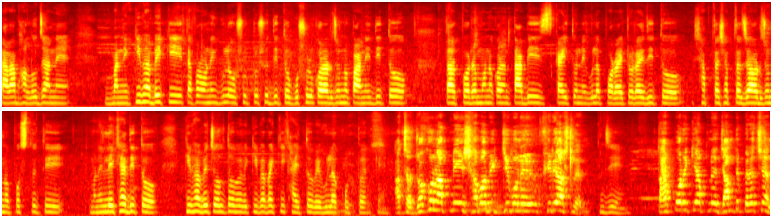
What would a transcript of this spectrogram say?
তারা ভালো জানে মানে কীভাবে কি তারপর অনেকগুলো ওষুধ টষুধ দিত গোসল করার জন্য পানি দিত তারপরে মনে করেন তাবিজ কাইতন এগুলো পড়াই টড়াই দিত সপ্তাহ সপ্তাহ যাওয়ার জন্য প্রস্তুতি মানে লেখা দিত কীভাবে চলতে হবে কীভাবে কি খাইতে হবে এগুলো করতো আর কি। আচ্ছা যখন আপনি স্বাভাবিক জীবনে ফিরে আসলেন জি। তারপরে কি আপনি জানতে পেরেছেন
